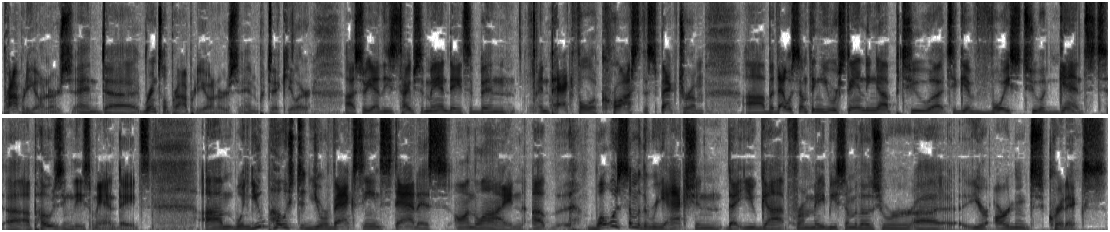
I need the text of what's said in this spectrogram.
property owners and uh, rental property owners in particular. so, yeah, these types of mandates have been impactful across the spectrum. but that was something you were standing up to to give voice to against opposing these mandates. Um, when you posted your vaccine status online, what was some of the reaction that you got from maybe some of those who were your ardent critics?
